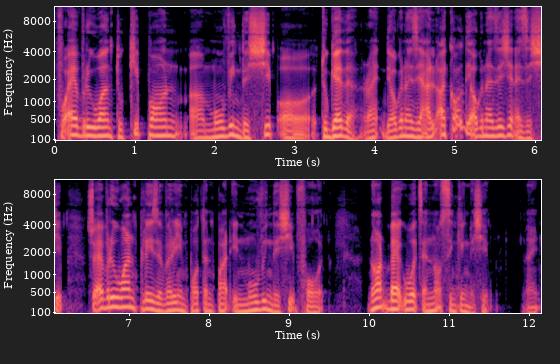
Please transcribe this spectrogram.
for everyone to keep on uh, moving the ship or together, right? The organization, I, I call the organization as a ship. So everyone plays a very important part in moving the ship forward, not backwards and not sinking the ship, right?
